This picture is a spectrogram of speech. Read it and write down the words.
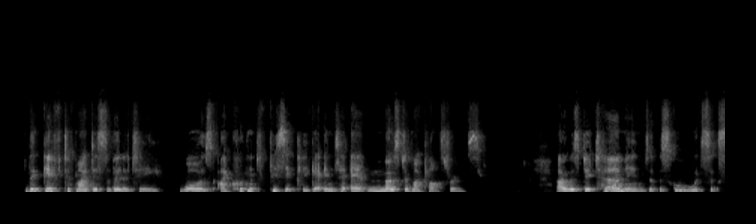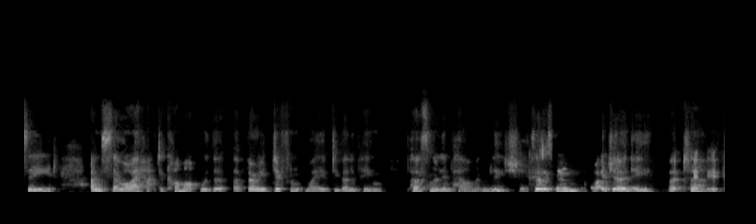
the gift of my disability was I couldn't physically get into most of my classrooms. I was determined that the school would succeed. And so I had to come up with a, a very different way of developing personal empowerment and leadership. So it's been quite a journey, but uh, it, it,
